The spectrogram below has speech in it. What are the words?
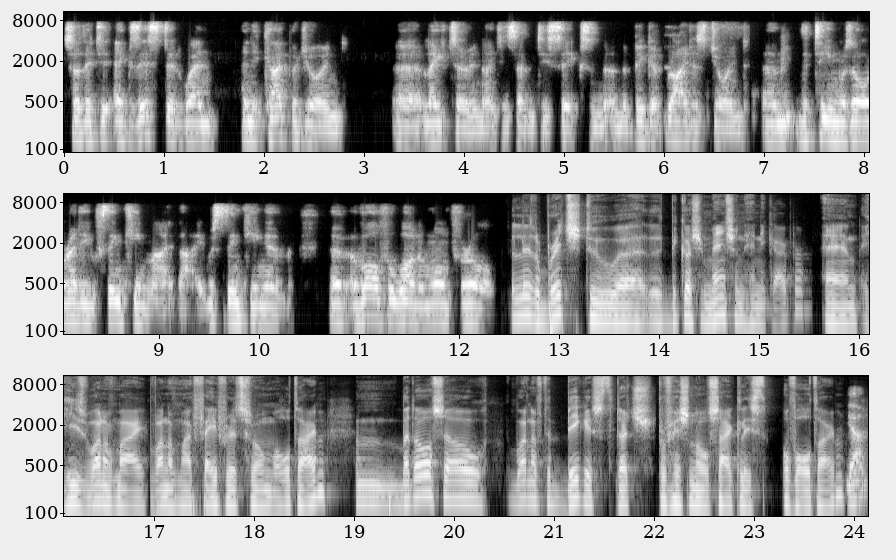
so that it existed when Hennie Kuiper joined uh, later in 1976 and, and the bigger riders joined. Um, the team was already thinking like that. It was thinking of, of, of all for one and one for all. A little bridge to uh, because you mentioned Hennie Kuiper, and he's one of my one of my favorites from all time, um, but also one of the biggest Dutch professional cyclists of all time. Yeah.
